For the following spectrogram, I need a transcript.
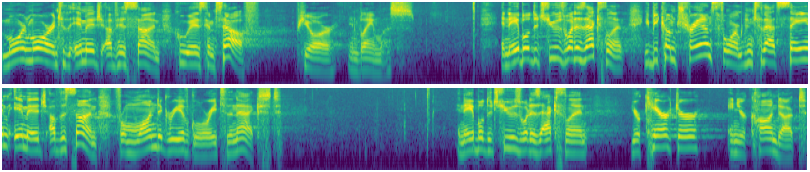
more and more into the image of his Son, who is himself pure and blameless. Enabled to choose what is excellent, you become transformed into that same image of the Son from one degree of glory to the next. Enabled to choose what is excellent, your character and your conduct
